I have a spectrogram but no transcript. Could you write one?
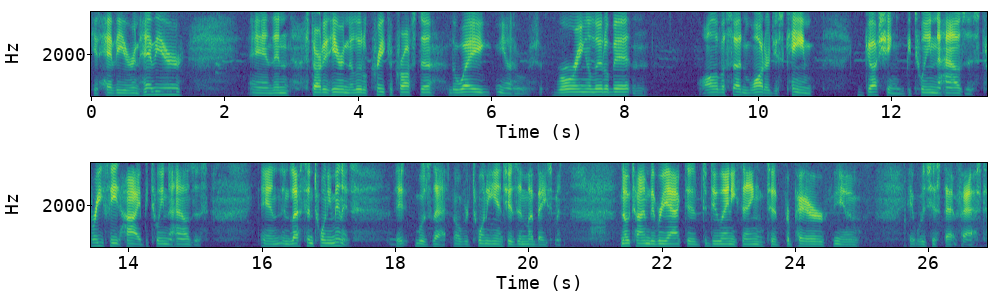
get heavier and heavier and then started hearing the little creek across the, the way, you know, roaring a little bit, and all of a sudden water just came gushing between the houses, three feet high between the houses. And in less than 20 minutes, it was that, over 20 inches in my basement. No time to react, to, to do anything, to prepare, you know, it was just that fast.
